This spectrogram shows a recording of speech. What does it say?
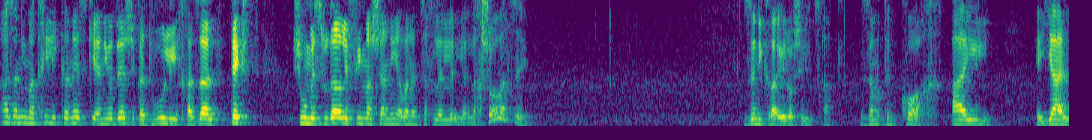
אז אני מתחיל להיכנס כי אני יודע שכתבו לי חז"ל טקסט שהוא מסודר לפי מה שאני, אבל אני צריך לחשוב על זה. זה נקרא אלו של יצחק, וזה נותן כוח, איל, אייל,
